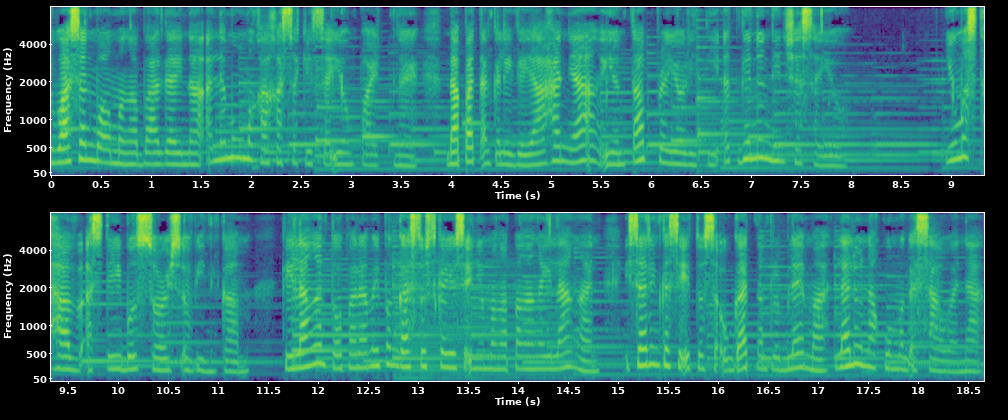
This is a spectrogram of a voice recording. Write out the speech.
Iwasan mo ang mga bagay na alam mong makakasakit sa iyong partner. Dapat ang kaligayahan niya ang iyong top priority at ganun din siya sa iyo. You must have a stable source of income. Kailangan to para may panggastos kayo sa inyong mga pangangailangan. Isa rin kasi ito sa ugat ng problema lalo na kung mag-asawa na.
